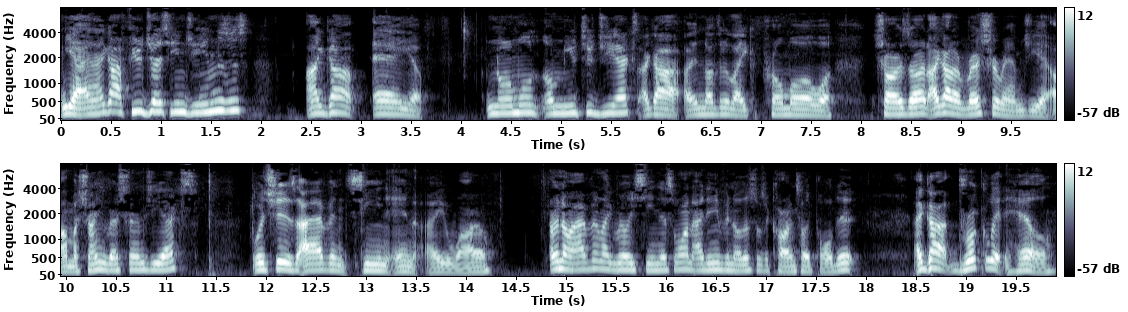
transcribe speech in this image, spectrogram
yeah, and I got a few Jessie Jameses. I got a normal um, Mewtwo GX. I got another, like, promo Charizard. I got a Reshiram GX, um, a shiny Reshiram GX. Which is, I haven't seen in a while. Or no, I haven't, like, really seen this one. I didn't even know this was a card until I pulled it. I got Brooklet Hill,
